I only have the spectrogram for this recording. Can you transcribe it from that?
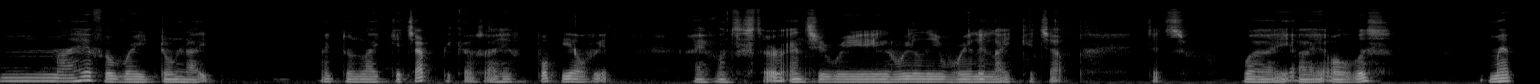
Mm, I have a very don't like. I don't like ketchup because I have phobia of it. I have one sister and she really, really, really like ketchup. That's why I always mad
